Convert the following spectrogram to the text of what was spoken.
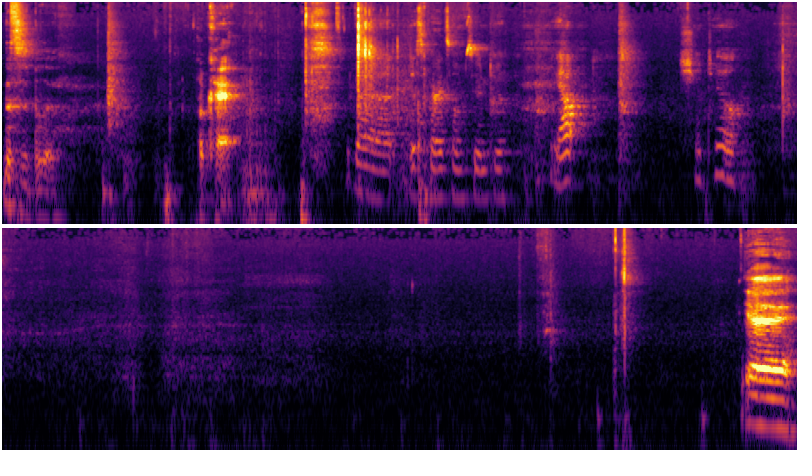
This is blue. Okay. You gotta discard some soon too. Yep. Sure do. Yay.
